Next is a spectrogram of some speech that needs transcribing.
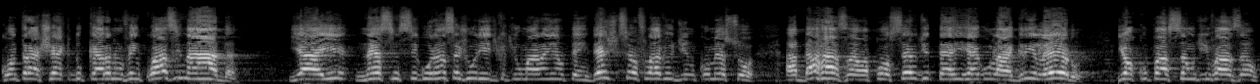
contra-cheque do cara não vem quase nada. E aí, nessa insegurança jurídica que o Maranhão tem, desde que o seu Flávio Dino começou a dar razão a poceiro de terra irregular, grileiro, e ocupação de invasão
